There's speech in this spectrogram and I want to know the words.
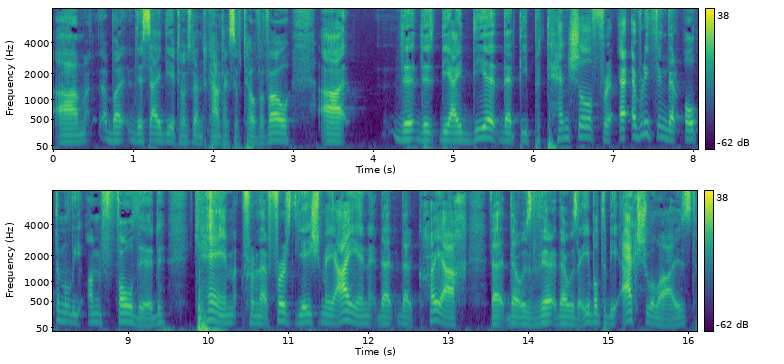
um, but this idea talks about in the context of tovavo. Uh, the, the the idea that the potential for everything that ultimately unfolded came from that first yesh ayin that that koyach that that was there that was able to be actualized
